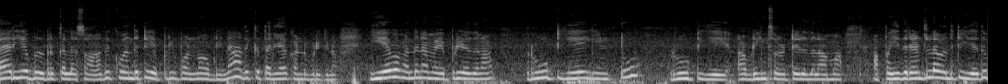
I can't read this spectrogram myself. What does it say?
வேரியபிள் இருக்குல்ல. ஸோ அதுக்கு வந்துட்டு எப்படி பண்ணோம் அப்படின்னா அதுக்கு தனியாக கண்டுபிடிக்கணும். ஏவை வந்து நம்ம எப்படி எழுதலாம்? Root A into root A அப்படின்னு சொல்லிட்டு எழுதலாமா? அப்போ இது ரெண்டில் வந்துட்டு எது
